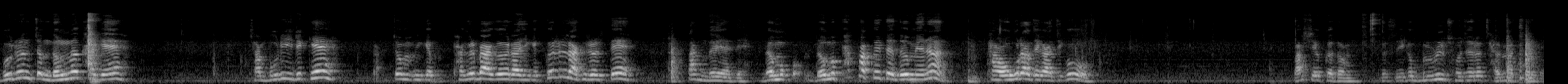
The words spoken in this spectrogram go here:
물은 좀 넉넉하게. 자, 물이 이렇게 좀 이게 바글바글하게 끓으려 그럴 때 딱 넣어야 돼. 너무 꼬- 너무 팍팍 끓을 때 넣으면은 다 오그라져 가지고 맛이 없거든. 그래서 이거 물 조절을 잘 맞춰야 돼.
